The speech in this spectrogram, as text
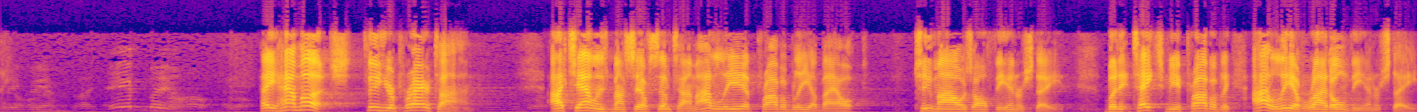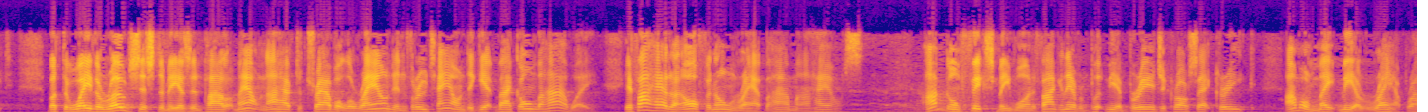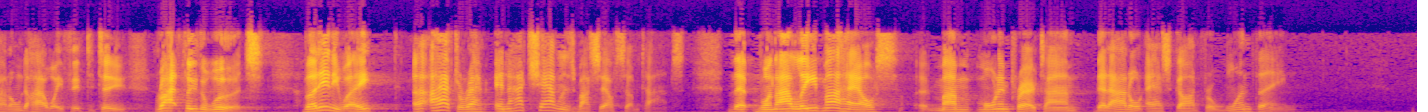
Hey, how much through your prayer time? I challenge myself sometime. I live probably about two miles off the interstate. But it takes me probably, I live right on the interstate. But the way the road system is in Pilot Mountain, I have to travel around and through town to get back on the highway. If I had an off and on ramp behind my house, I'm going to fix me one. If I can ever put me a bridge across that creek, I'm going to make me a ramp right onto Highway 52, right through the woods. But anyway, uh, I have to wrap, and I challenge myself sometimes that when I leave my house, uh, my morning prayer time, that I don't ask God for one thing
